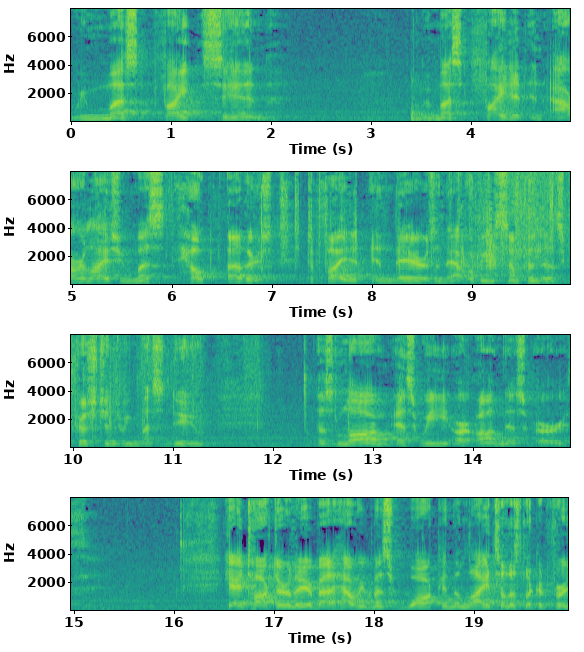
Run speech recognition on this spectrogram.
We must fight sin. We must fight it in our lives. We must help others to fight it in theirs. And that will be something that as Christians we must do as long as we are on this earth. Okay, I talked earlier about how we must walk in the light. So let's look at 1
